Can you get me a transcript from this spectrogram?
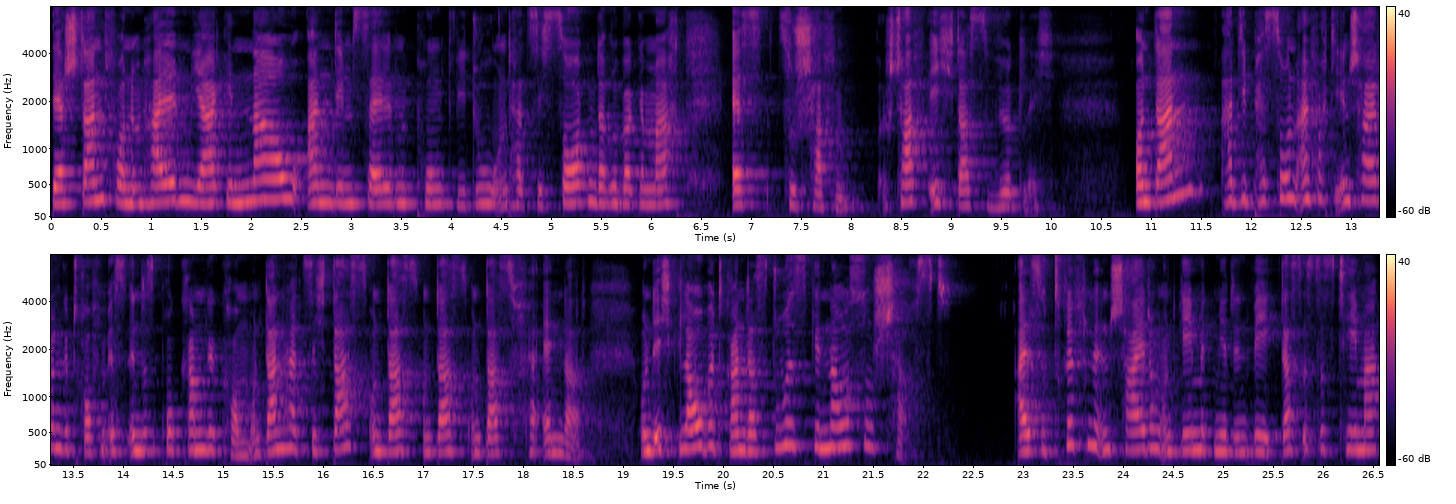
der stand vor einem halben Jahr genau an demselben Punkt wie du und hat sich Sorgen darüber gemacht, es zu schaffen. Schaffe ich das wirklich? Und dann hat die Person einfach die Entscheidung getroffen, ist in das Programm gekommen und dann hat sich das und das und das und das verändert. Und ich glaube dran, dass du es genauso schaffst. Also triff eine Entscheidung und geh mit mir den Weg. Das ist das Thema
